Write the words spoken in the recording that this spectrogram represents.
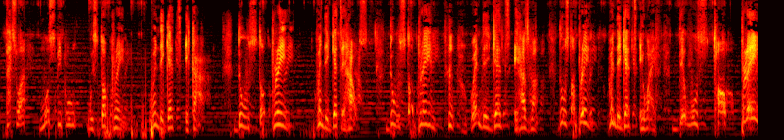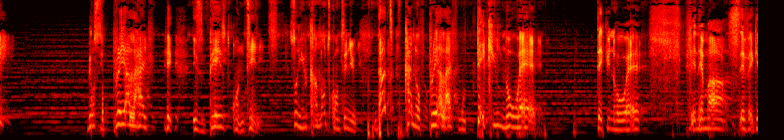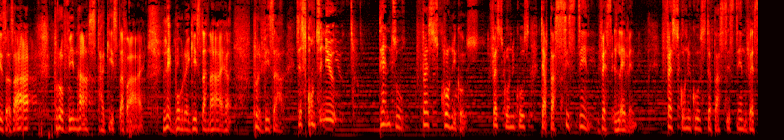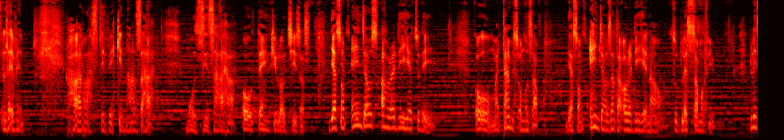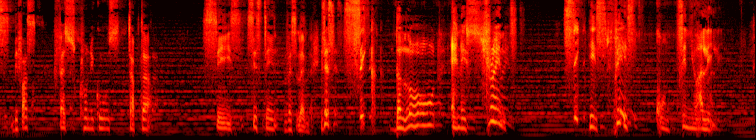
That's why most people will stop praying when they get a car. They will stop praying when they get a house. They will stop praying when they get a husband. They will stop praying when they get a wife. They will stop praying because your prayer life is based on things. So you cannot continue. That kind of prayer life will take you nowhere. Take you nowhere. Venema sevegizasa provina stagistafai leboregistanaya provisa. Just continue. Turn to First Chronicles. First Chronicles chapter 16, verse 11. First Chronicles chapter 16, verse 11. Oh, thank you, Lord Jesus. There are some angels already here today. Oh, my time is almost up. There are some angels that are already here now to bless some of you. Please be fast. First Chronicles chapter 6, 16, verse 11. It says, Seek the Lord and his strength. Seek his face continually.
